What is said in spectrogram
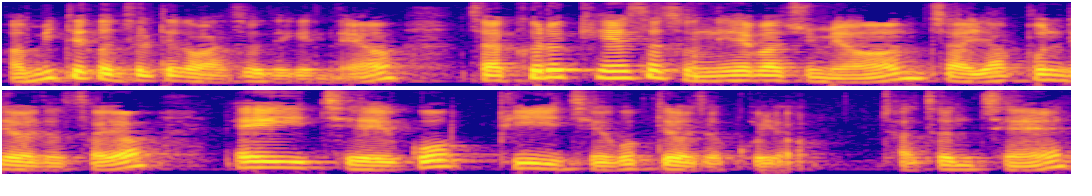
어, 밑에 건 절대값 안 써도 되겠네요. 자 그렇게 해서 정리해봐주면 자 약분되어져서요. A제곱 b제곱 되어졌고요. 자, 전체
